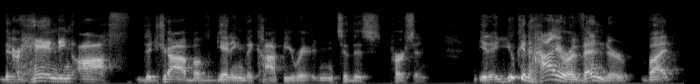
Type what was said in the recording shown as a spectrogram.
they're handing off the job of getting the copy written to this person you know you can hire a vendor but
